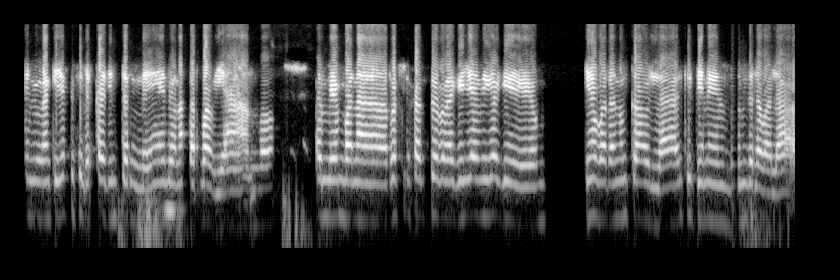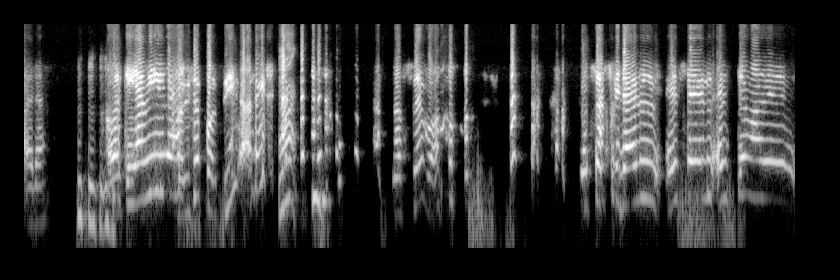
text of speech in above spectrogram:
en aquellos que se les cae el internet, van a estar rabiando. También van a reflejarse con aquella amiga que, que no para nunca hablar, que tiene el don de la palabra. O aquella amiga, ¿Lo dices por ti, Alex? no sé, po. Eso al final es el, el tema de,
